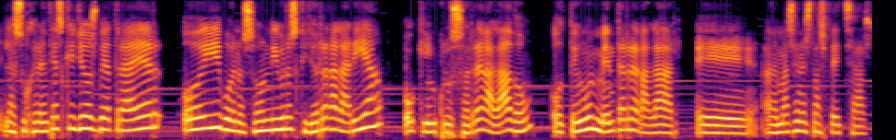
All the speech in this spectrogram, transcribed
Las sugerencias que yo os voy a traer hoy, bueno, son libros que yo regalaría o que incluso he regalado o tengo en mente regalar, eh, además en estas fechas.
